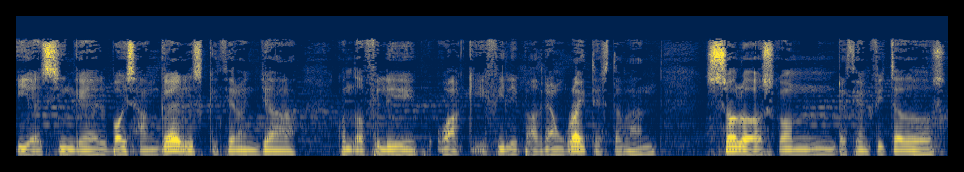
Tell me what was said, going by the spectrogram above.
y el single Boys and Girls que hicieron ya cuando Philip o aquí Philip Adrian Wright estaban solos con recién fichados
